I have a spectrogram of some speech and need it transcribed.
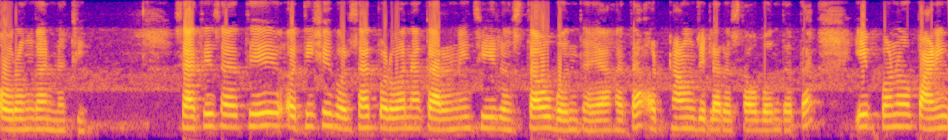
ઔરંગા નથી. સાથે સાથે અતિશય વરસાદ પડવાના કારણે જે રસ્તાઓ બંધ થયા હતા, અઠ્ઠાણું જેટલા રસ્તાઓ બંધ હતા, એ પણ પાણી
